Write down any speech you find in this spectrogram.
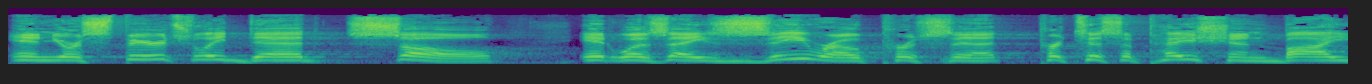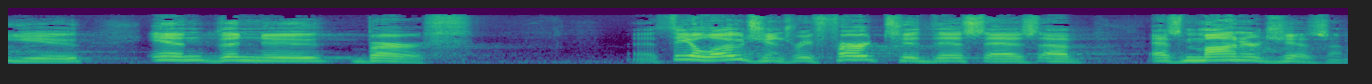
in your spiritually dead soul. It was a 0% participation by you in the new birth. Uh, theologians refer to this as, a, as monergism,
